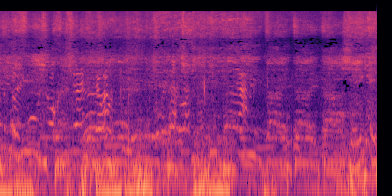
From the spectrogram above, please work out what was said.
谁给？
